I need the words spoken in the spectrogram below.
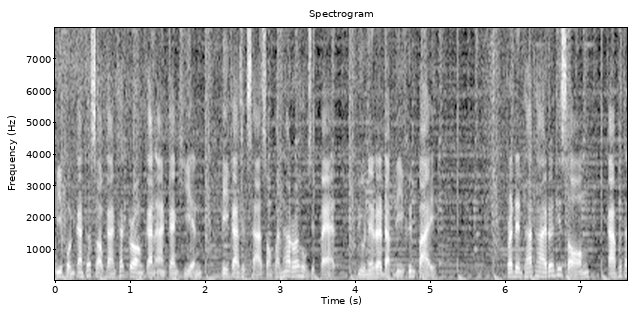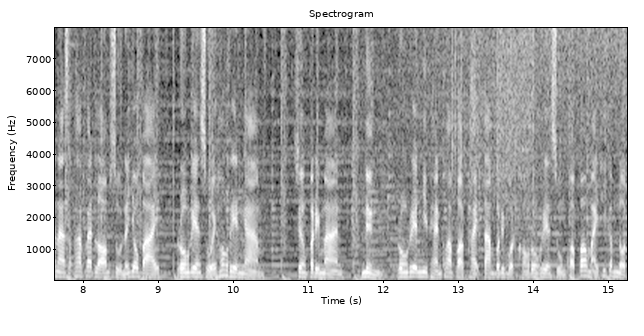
มีผลการทดสอบการคัดกรองการอ่านการเขียน ปีการศึกษา 2568 อยู่ในระดับดีขึ้นไปประเด็นท้าทายเรื่องที่ 2 การพัฒนาสภาพแวดล้อมสู่นโยบาย โรงเรียนสวยห้องเรียนงาม เชิงปริมาณ 1. โรงเรียนมีแผนความปลอดภัยตามบริบทของโรงเรียนสูงกว่าเป้าหมายที่กำหนด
